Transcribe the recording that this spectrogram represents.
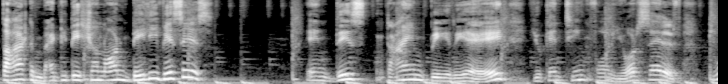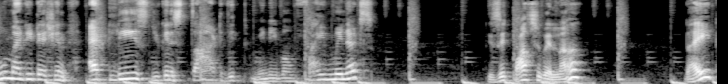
start meditation on daily basis. In this time period you can think for yourself. Through meditation at least you can start with minimum 5 minutes. Is it possible now right?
